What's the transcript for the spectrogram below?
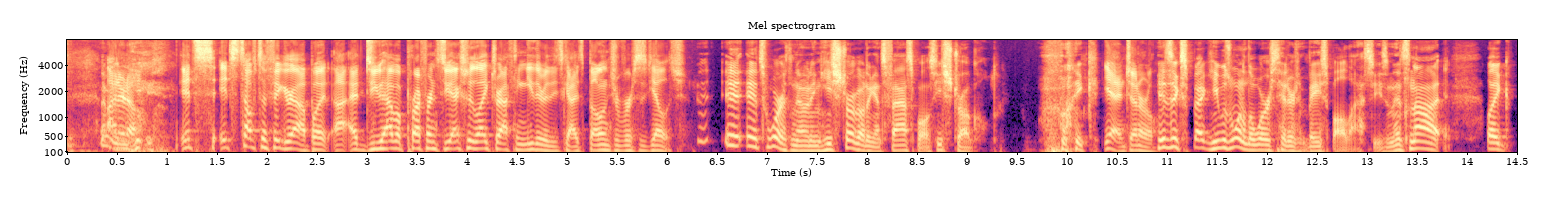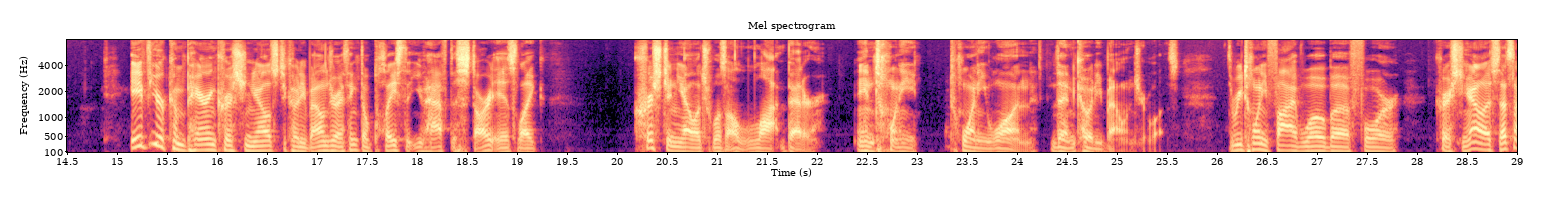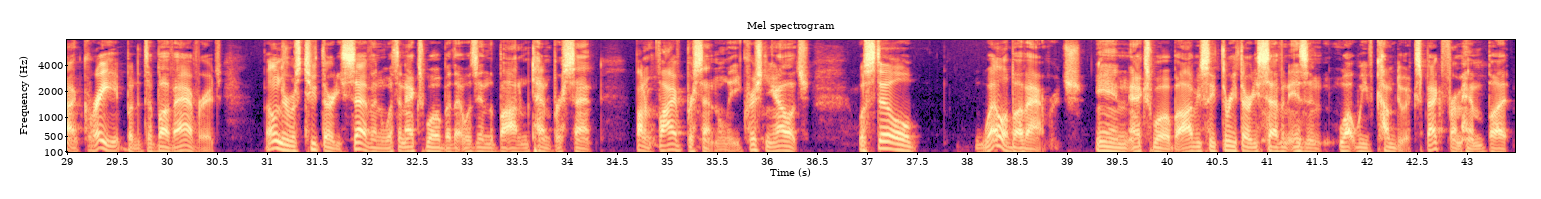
I, mean, I don't know. It's it's tough to figure out. But uh, do you have a preference? Do you actually like drafting either of these guys, Bellinger versus Yelich? It, it's worth noting he struggled against fastballs. He struggled. like yeah, in general, his expect he was one of the worst hitters in baseball last season. It's not like if you're comparing Christian Yelich to Cody Bellinger, I think the place that you have to start is like Christian Yelich was a lot better in 2021 than Cody Bellinger was. 325 wOBA for Christian Yelich. That's not great, but it's above average. Bellinger was 237 with an xwOBA that was in the bottom 10%, bottom 5% in the league. Christian Yelich was still well above average in xwOBA. Obviously, 337 isn't what we've come to expect from him, but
